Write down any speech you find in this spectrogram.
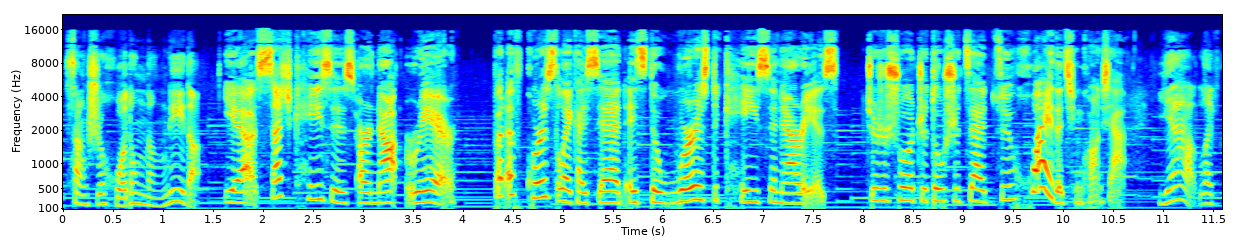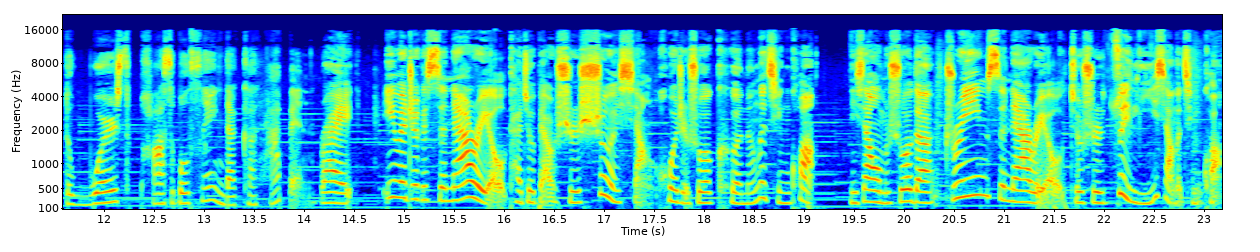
丧失活动能力的。 Yeah, such cases are not rare. But of course, like I said, it's the worst case scenarios. 就是说，这都是在最坏的情况下 Yeah, like the worst possible thing that could happen. ，right？因为这个 scenario 它就表示设想或者说可能的情况。你像我们说的 dream scenario 就是最理想的情况，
